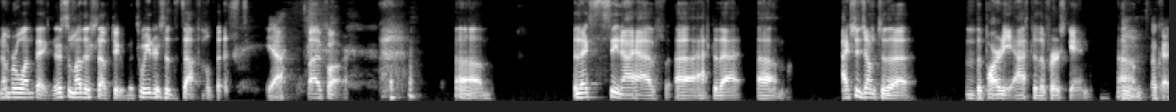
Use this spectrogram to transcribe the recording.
Number one thing. There's some other stuff too, but Tweeter's at the top of the list. Yeah, by far. um, the next scene I have uh, after that, um, I actually jumped to the the party after the first game. Um, mm, okay.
